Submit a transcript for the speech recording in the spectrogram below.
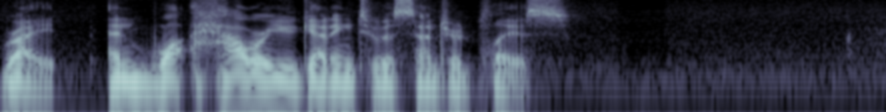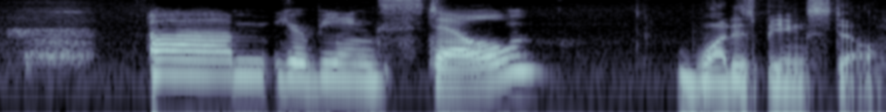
Right. And wh- how are you getting to a centered place? Um, you're being still, What is being still?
